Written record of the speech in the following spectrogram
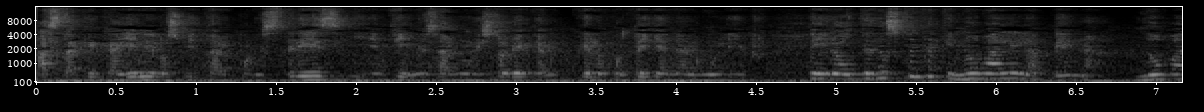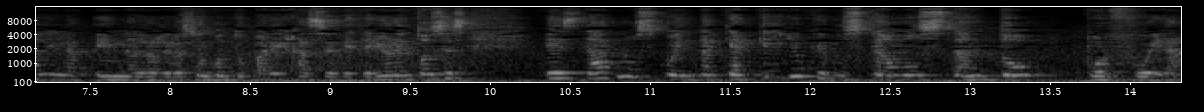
hasta que caí en el hospital por estrés y, en fin, es alguna historia que, que lo conté ya en algún libro pero te das cuenta que no vale la pena, no vale la pena, la relación con tu pareja se deteriora. Entonces, es darnos cuenta que aquello que buscamos tanto por fuera,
